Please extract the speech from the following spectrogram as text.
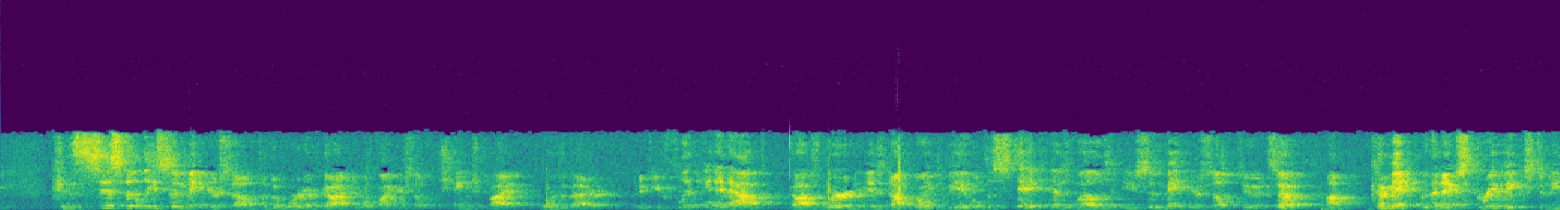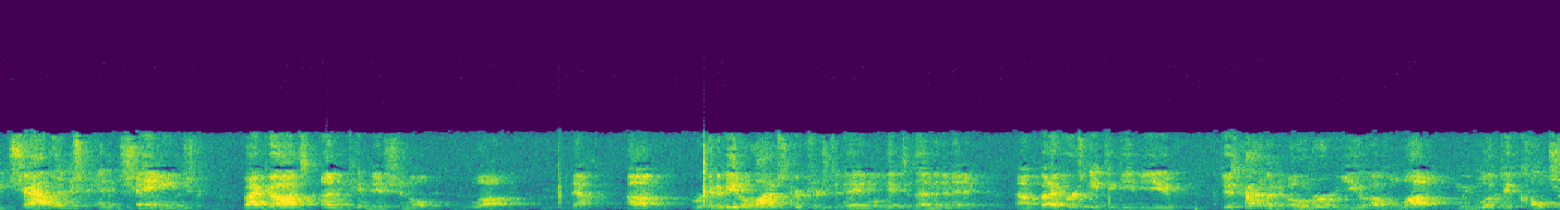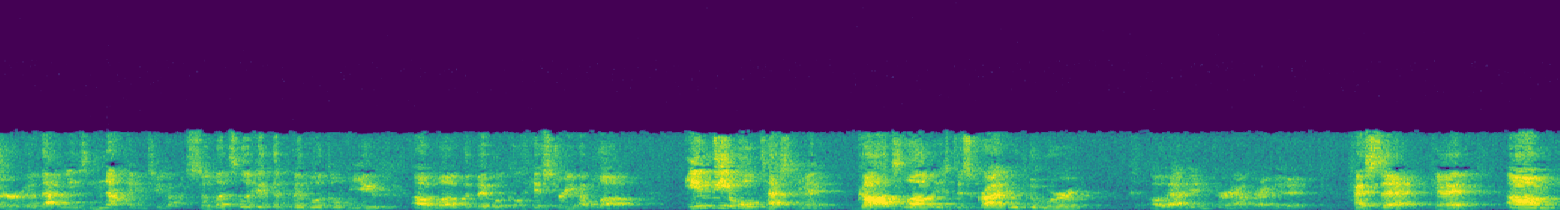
consistently submit yourself to the Word of God, you will find yourself changed by it for the better. But if you flit in and out, God's Word is not going to be able to stick as well as if you submit yourself to it. So, um, commit for the next three weeks to be challenged and changed by God's unconditional love. Now, um, we're going to be in a lot of scriptures today, and we'll get to them in a minute. Uh, but I first need to give you just kind of an overview of love. We've looked at culture, that means nothing to us. So let's look at the biblical view of love, the biblical history of love. In the Old Testament, God's love is described with the word, oh, that didn't turn out right, did it? Hesed, okay? Um,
